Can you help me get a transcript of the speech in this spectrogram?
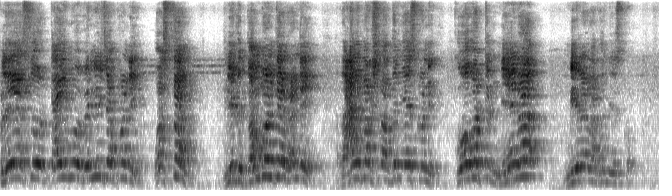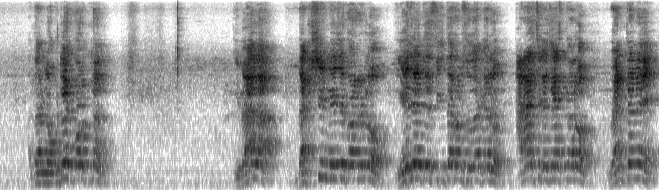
ప్లేసు టైము వెన్యూ చెప్పండి. వస్తాను. మీకు దమ్ముంటే రండి. రాజపక్షలు అర్థం చేసుకోండి. కోవట్టు నేనా? మీరని అర్థం చేసుకోండి. దాన్ని ఒకటే కోరుతున్నాను. ఈవేళ దక్షిణ నియోజకవర్గంలో ఏదైతే సీతారాం సుధాకర్ అరాచక చేస్తారో వెంటనే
